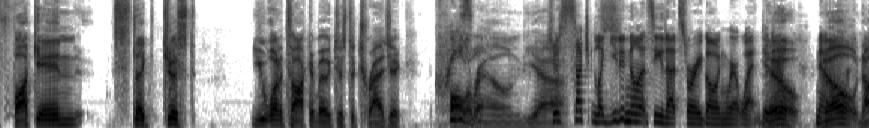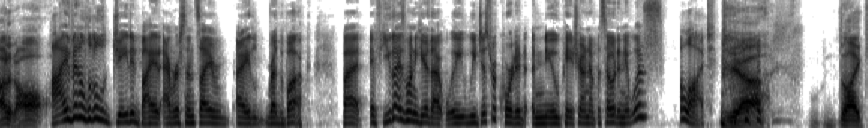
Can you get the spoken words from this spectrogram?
fucking like just you want to talk about just a tragic Crazy. all around. Yeah. Just such like you did not see that story going where it went, did you? no, No. no, not at all. I've been a little jaded by it ever since I I read the book. But if you guys want to hear that, we we just recorded a new Patreon episode and it was a lot. yeah like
